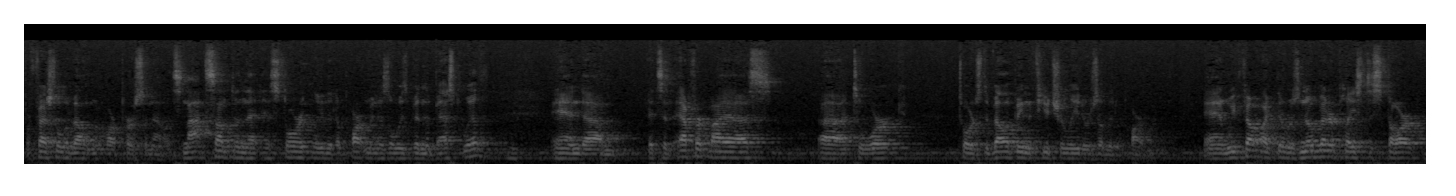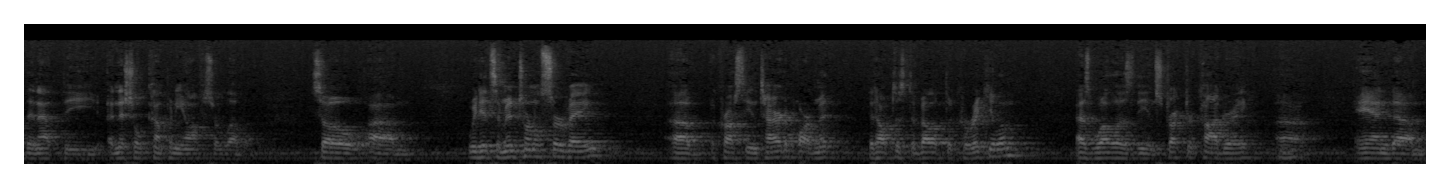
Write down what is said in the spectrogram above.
professional development of our personnel. It's not something that historically the department has always been the best with, and um, it's an effort by us uh, to work towards developing the future leaders of the department. And we felt like there was no better place to start than at the initial company officer level. So um, we did some internal surveying uh, across the entire department that helped us develop the curriculum as well as the instructor cadre. Uh, and um,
